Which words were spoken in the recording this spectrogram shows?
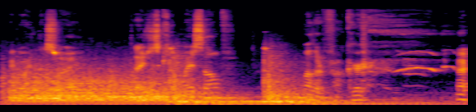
Am I going this way? Did I just kill myself? Motherfucker.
